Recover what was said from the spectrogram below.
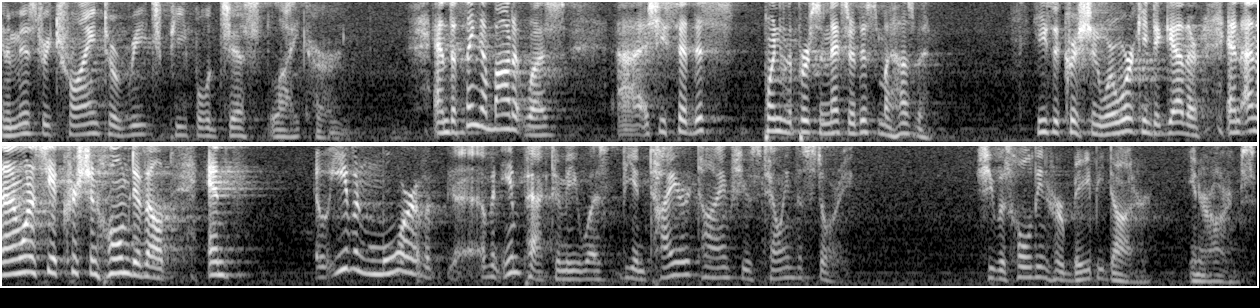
in a ministry trying to reach people just like her. And the thing about it was, uh, she said, This, pointing to the person next to her, this is my husband. He's a Christian. We're working together. And, and I want to see a Christian home develop. And even more of, a, of an impact to me was the entire time she was telling the story, she was holding her baby daughter in her arms.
